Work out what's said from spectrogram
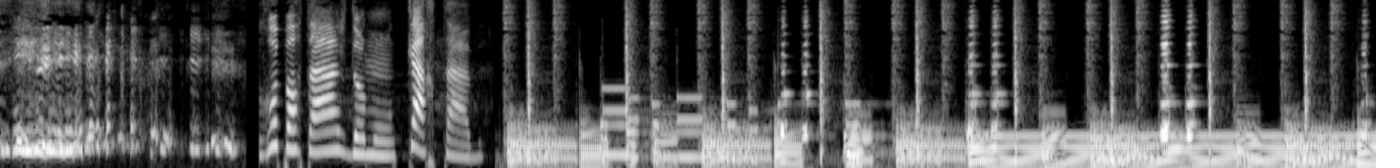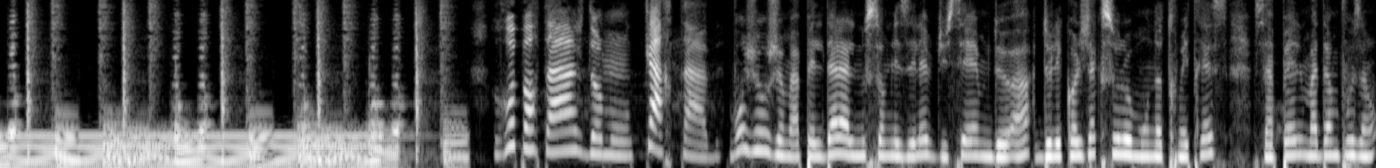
Reportage dans mon cartable. Bonjour, je m'appelle Dalal. Nous sommes les élèves du CM2A de l'école Jacques Solomon. Notre maîtresse s'appelle Madame Pouzin.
